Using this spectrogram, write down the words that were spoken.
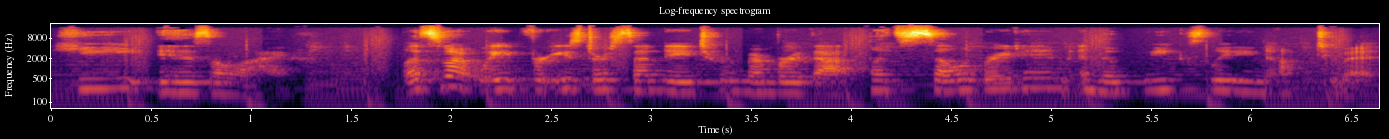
He is alive. Let's not wait for Easter Sunday to remember that. Let's celebrate Him in the weeks leading up to it.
